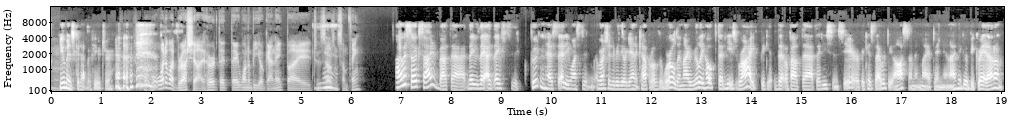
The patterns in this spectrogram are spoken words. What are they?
Hmm. Humans could have a future. what about Russia? I heard that they want to be organic by 2000 yeah. something. I was so excited about that. They, they, they've Putin has said he wants to, Russia to be the organic capital of the world, and I really hope that he's right about that. That he's sincere, because that would be awesome, in my opinion. I think it would be great. I don't,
